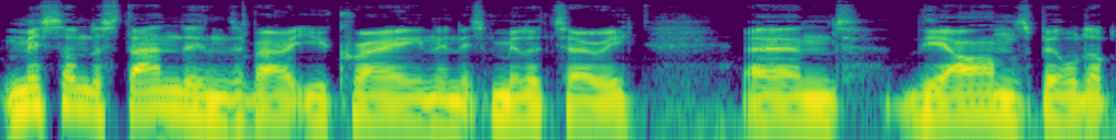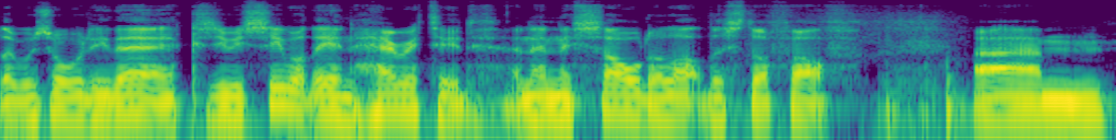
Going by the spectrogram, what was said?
misunderstandings about Ukraine and its military and the arms build-up that was already there. Because you see what they inherited, and then they sold a lot of the stuff off. Um,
